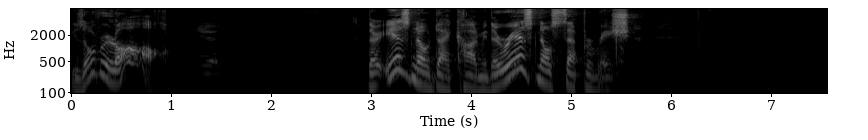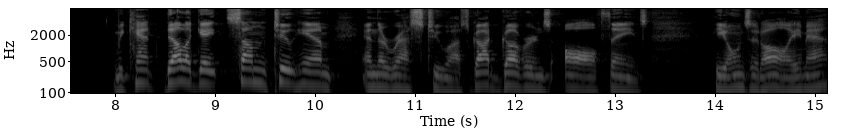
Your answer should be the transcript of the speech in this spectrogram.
He's over it all. There is no dichotomy, there is no separation. We can't delegate some to him and the rest to us. God governs all things, He owns it all. Amen?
